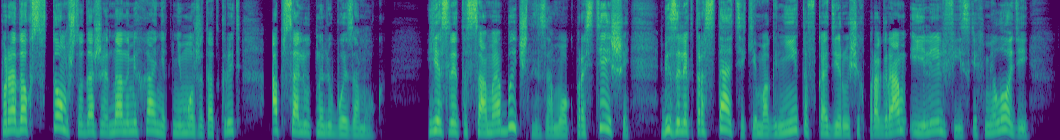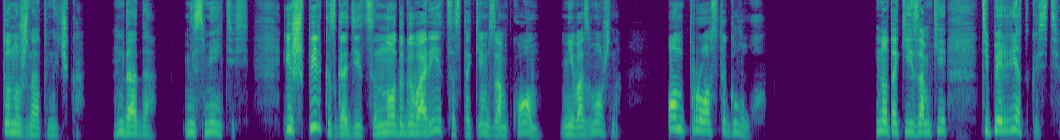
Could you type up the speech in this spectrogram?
Парадокс в том, что даже наномеханик не может открыть абсолютно любой замок. Если это самый обычный замок, простейший, без электростатики, магнитов, кодирующих программ или эльфийских мелодий, то нужна отмычка. Да-да, не смейтесь. И шпилька сгодится, но договориться с таким замком невозможно. Он просто глух. Но такие замки теперь редкость.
